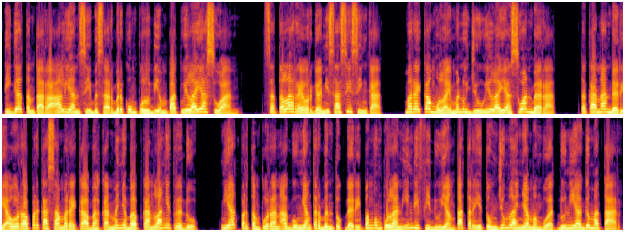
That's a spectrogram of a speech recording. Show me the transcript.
Tiga tentara aliansi besar berkumpul di empat wilayah Suan. Setelah reorganisasi singkat, mereka mulai menuju wilayah Suan Barat. Tekanan dari aura perkasa mereka bahkan menyebabkan langit redup niat pertempuran agung yang terbentuk dari pengumpulan individu yang tak terhitung jumlahnya membuat dunia gemetar.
